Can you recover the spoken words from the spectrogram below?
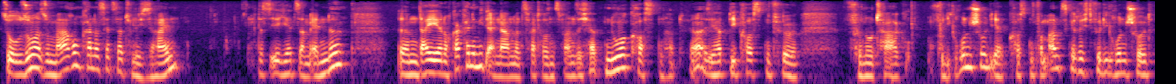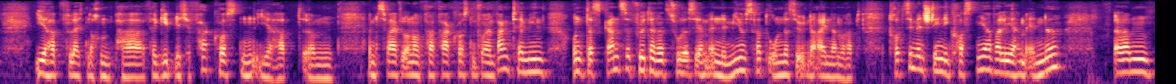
So, summa summarum kann das jetzt natürlich sein, dass ihr jetzt am Ende, ähm, da ihr ja noch gar keine Mieteinnahmen in 2020 habt, nur Kosten habt. Ja? Also ihr habt die Kosten für für Notar für die Grundschuld, ihr habt Kosten vom Amtsgericht für die Grundschuld, ihr habt vielleicht noch ein paar vergebliche Fahrkosten, ihr habt ähm, im Zweifel auch noch ein paar Fahrkosten für einen Banktermin und das Ganze führt dann dazu, dass ihr am Ende Minus habt, ohne dass ihr irgendeine Einnahme habt. Trotzdem entstehen die Kosten ja, weil ihr am Ende ähm,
